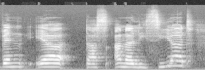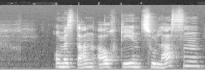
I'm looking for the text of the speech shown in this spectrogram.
wenn er das analysiert, um es dann auch gehen zu lassen.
